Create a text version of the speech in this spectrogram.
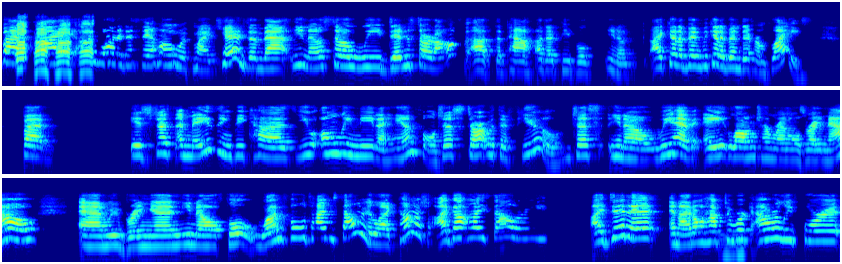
But I, I, wanted to stay home with my kids, and that you know, so we didn't start off at the path other people. You know, I could have been. We could have been a different place, but it's just amazing because you only need a handful. Just start with a few. Just you know, we have eight long term rentals right now and we bring in, you know, full one full-time salary. Like, gosh, I got my salary. I did it and I don't have to mm-hmm. work hourly for it.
